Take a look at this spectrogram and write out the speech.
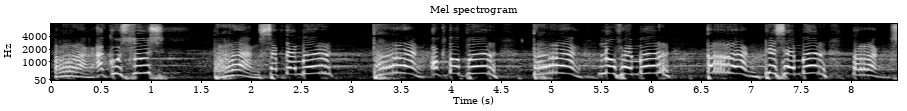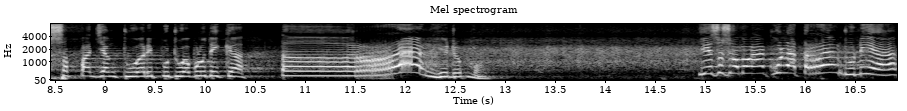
terang. Agustus terang. September terang. Oktober terang. November terang. Desember terang. Sepanjang 2023 terang hidupmu. Yesus ngomong akulah terang dunia.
